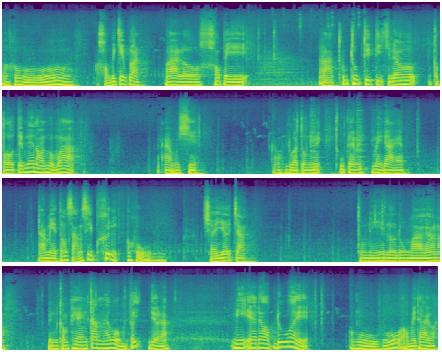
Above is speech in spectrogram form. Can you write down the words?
โอ้โหของไปเก็บก่อน ว่าเราเข้าไป อ่า ทุบๆติๆแล้วกระเป๋าเต็มแน่นอนผมว่า อ่าโอเค เอารือว่าตรงนี้ทุบได้ไหมไม่ได้ครับ ดาเมจต้อง 30 ขึ้น โอ้โห ใช้เยอะจัง ตรงนี้เราลงมาแล้วเนาะ เป็นกำแพงกั้นนะครับผม เอ้ย เดี๋ยวนะ มีแอร์ดรอปด้วย โอ้โห เอาไม่ได้วะ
